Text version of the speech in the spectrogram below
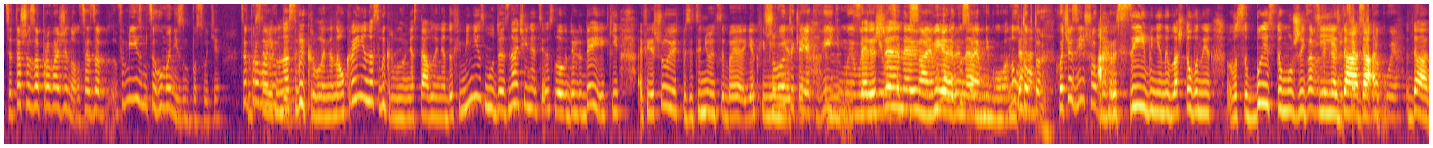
це та, що за права жінок. Це за фемінізм, це гуманізм по суті. Це права Абсолютно. У нас викривлення на Україні, у нас викривлення ставлення до фемінізму, до значення цього слова до людей, які афішують, позиціонують себе як феміністи. Що ми такі, як відьми, ми такі Совершенно кусаємо. Ми не вірно. кусаємо нікого. Ну, Да. тобто, хоча з іншого боку, агресивні, не влаштовані в особистому житті. Завжди кажуть, да, сексу да, бракує. Да,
